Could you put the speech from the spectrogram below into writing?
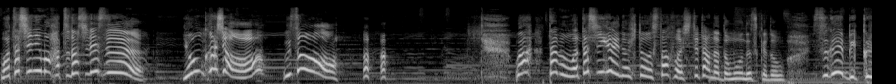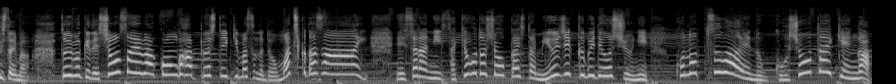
私にも初出しです。4箇所？嘘！多分私以外の人をスタッフは知ってたんだと思うんですけどすげえびっくりした今。というわけで詳細は今後発表していきますのでお待ちください。えさらに先ほど紹介したミュージックビデオ集にこのツアーへのご招待券が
